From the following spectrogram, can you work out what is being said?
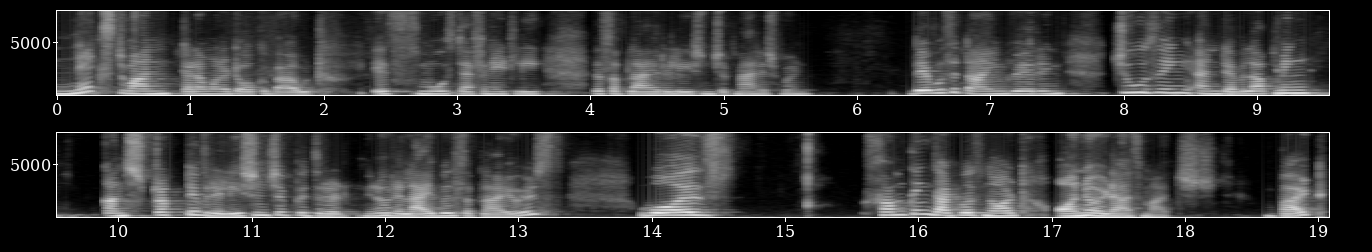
next one that i want to talk about is most definitely the supplier relationship management there was a time wherein choosing and developing constructive relationship with you know reliable suppliers was something that was not honored as much. But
